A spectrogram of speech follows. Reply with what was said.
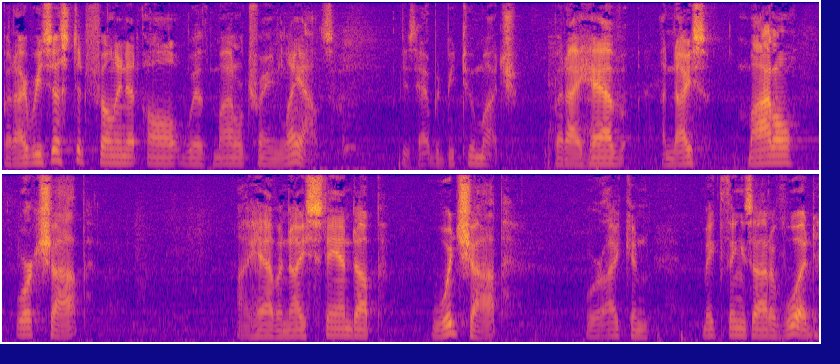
But I resisted filling it all with model train layouts because that would be too much. But I have a nice model workshop. I have a nice stand up wood shop where I can make things out of wood.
